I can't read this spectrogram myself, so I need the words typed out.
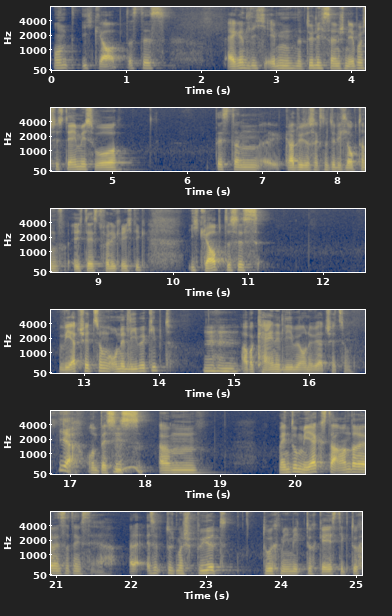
und ich glaube, dass das eigentlich eben natürlich so ein Schneeballsystem ist, wo das dann, äh, gerade wie du sagst, natürlich Lockdown, echt ist völlig richtig. Ich glaube, dass es Wertschätzung ohne Liebe gibt, aber keine Liebe ohne Wertschätzung. Ja. Und das ist, ähm, wenn du merkst, der andere, wenn du denkst, ja, also du, man spürt durch Mimik, durch Gestik, durch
